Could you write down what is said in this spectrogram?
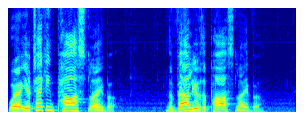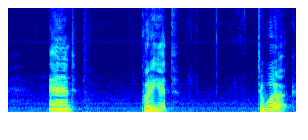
where you're taking past labour, the value of the past labour, and putting it to work.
